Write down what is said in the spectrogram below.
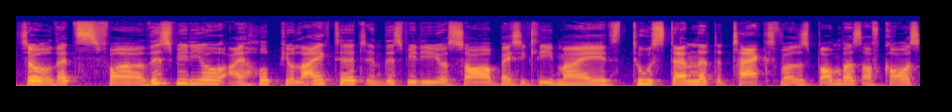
So that's for this video. I hope you liked it. In this video you saw basically my two standard attacks versus bombers. Of course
